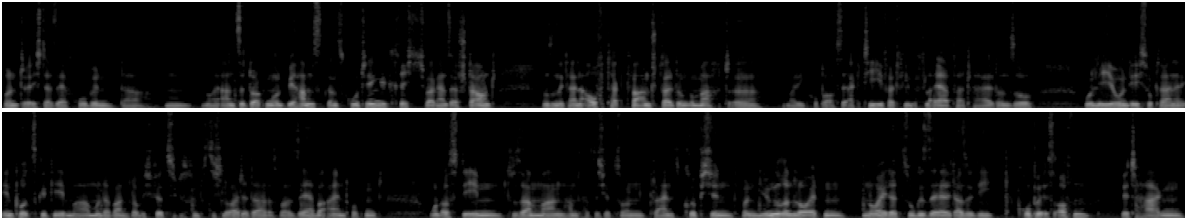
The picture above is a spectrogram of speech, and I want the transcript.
Und äh, ich da sehr froh bin, da um, neu anzudocken. Und wir haben es ganz gut hingekriegt. Ich war ganz erstaunt. Wir haben so eine kleine Auftaktveranstaltung gemacht. Äh, da war die Gruppe auch sehr aktiv, hat viele Flyer verteilt und so, wo Leo und ich so kleine Inputs gegeben haben. Und da waren, glaube ich, 40 bis 50 Leute da. Das war sehr beeindruckend. Und aus dem Zusammenhang hat sich jetzt so ein kleines Grüppchen von jüngeren Leuten neu dazu gesellt. Also die Gruppe ist offen. Wir tagen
